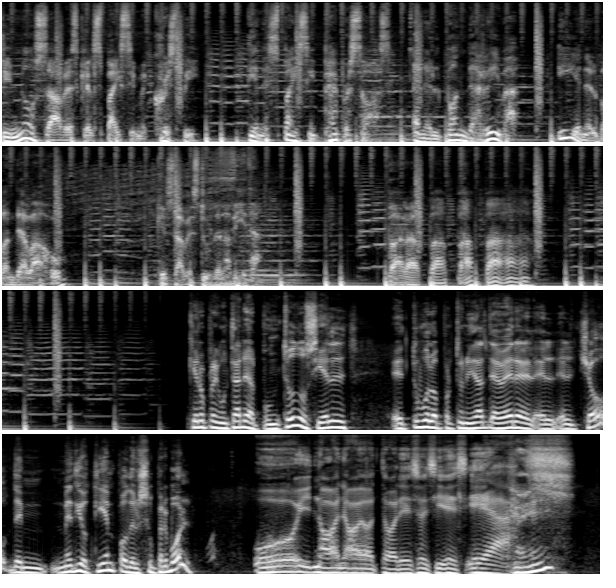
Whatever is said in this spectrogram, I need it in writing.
Si no sabes que el Spicy McCrispy tiene Spicy Pepper Sauce en el pan de arriba y en el pan de abajo, ¿qué sabes tú de la vida? Para, pa, pa, pa. Quiero preguntarle al puntudo si él eh, tuvo la oportunidad de ver el, el- el show de medio tiempo del Super Bowl. Uy, no, no, doctor, eso sí es. ea. ¿Eh?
